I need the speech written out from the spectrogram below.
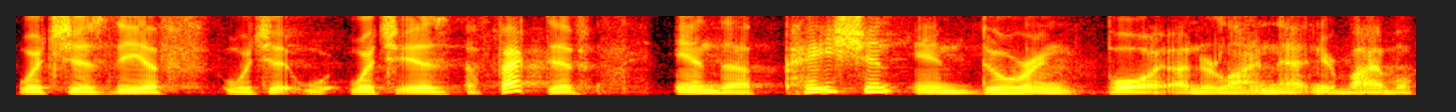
which is, the, which, it, which is effective in the patient enduring, boy, underline that in your Bible,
